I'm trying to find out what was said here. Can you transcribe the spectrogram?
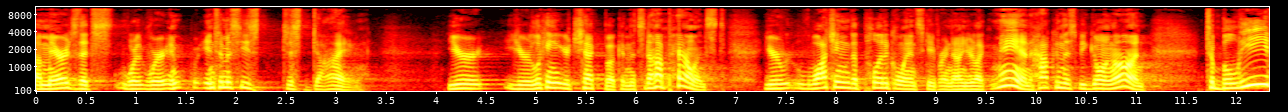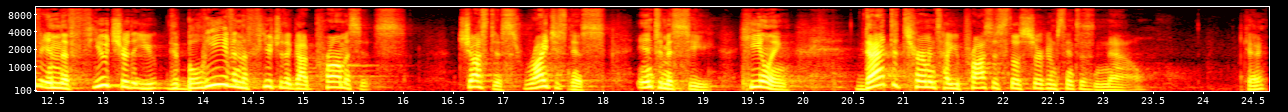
a marriage that's where, where intimacy is just dying. You're, you're looking at your checkbook and it's not balanced. You're watching the political landscape right now and you're like, man, how can this be going on? To believe in the future that you, to believe in the future that God promises, justice, righteousness, intimacy, healing, that determines how you process those circumstances now. Okay?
